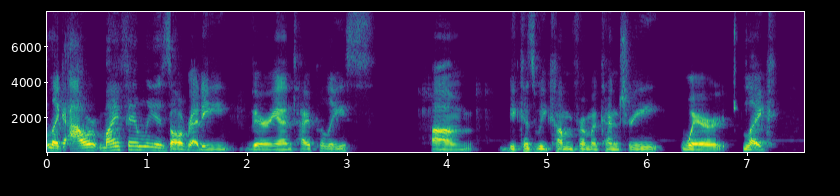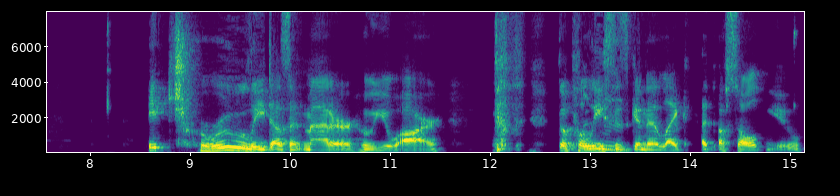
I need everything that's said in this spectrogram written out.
like our my family is already very anti-police, um, because we come from a country where like it truly doesn't matter who you are. the police mm-hmm. is gonna like assault you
